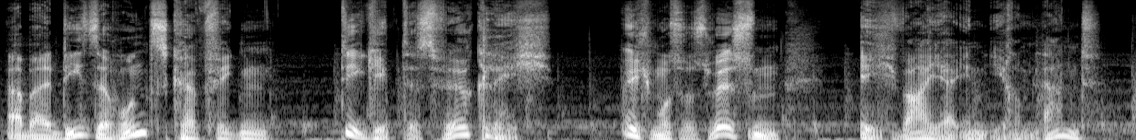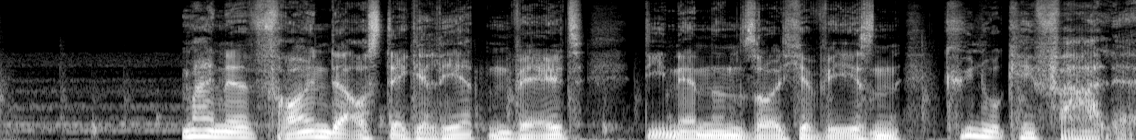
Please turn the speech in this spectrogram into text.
Aber diese Hundsköpfigen, die gibt es wirklich. Ich muss es wissen, ich war ja in ihrem Land. Meine Freunde aus der gelehrten Welt, die nennen solche Wesen Kynokephale.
